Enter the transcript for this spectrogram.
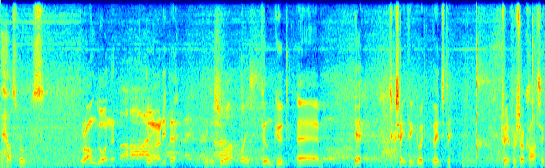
the house rules. Wrong going the. Oh, I need to need to show up, boys. Feeling good. Um, yeah, it's exciting to get going. Events to train for Shaw Classic.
